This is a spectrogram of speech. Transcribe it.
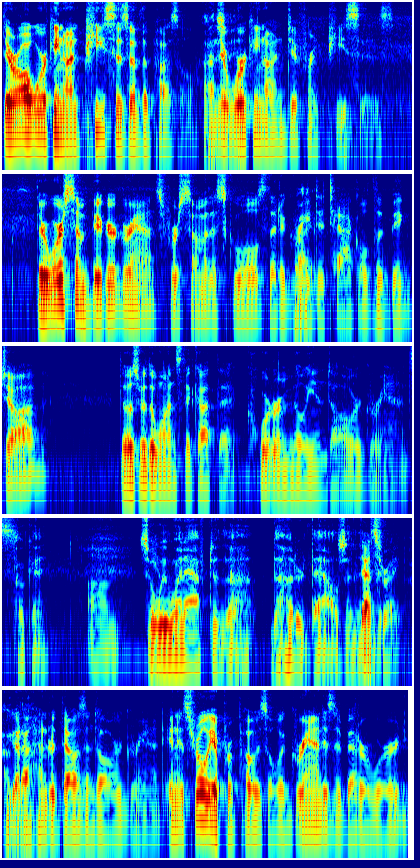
They're all working on pieces of the puzzle, I and they're see. working on different pieces. There were some bigger grants for some of the schools that agreed Right. to tackle the big job. Those were the ones that got the quarter million dollar grants. Okay. Um, So we went after the the hundred thousand. That's right. We got a hundred thousand dollar grant, and it's really a proposal. A grant is a better word.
